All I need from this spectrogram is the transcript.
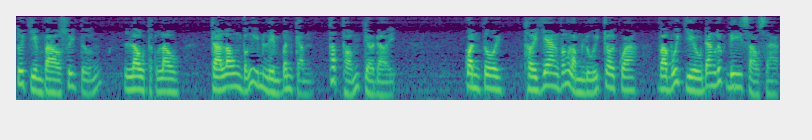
Tôi chìm vào suy tưởng, lâu thật lâu, Trà Long vẫn im lìm bên cạnh, thấp thỏm chờ đợi. Quanh tôi, thời gian vẫn lầm lũi trôi qua, và buổi chiều đang lướt đi xào xạc.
